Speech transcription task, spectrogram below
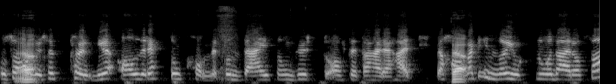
Og så har du selvfølgelig all rett som kommer på deg som gutt og alt dette her. Jeg har vært inne og gjort noe der også,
